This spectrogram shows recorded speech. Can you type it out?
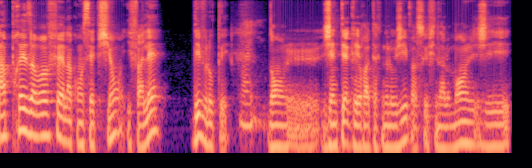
après avoir fait la conception, il fallait développer. Donc, euh, la technologie parce que finalement, j'ai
